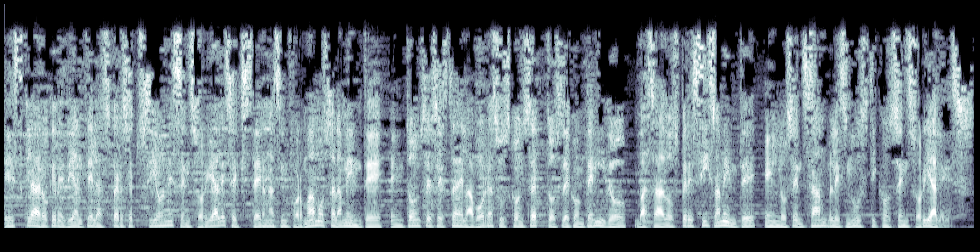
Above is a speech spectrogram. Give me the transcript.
Es claro que mediante las percepciones sensoriales externas informamos a la mente, entonces ésta elabora sus conceptos de contenido, basados precisamente, en los ensambles gnósticos sensoriales.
